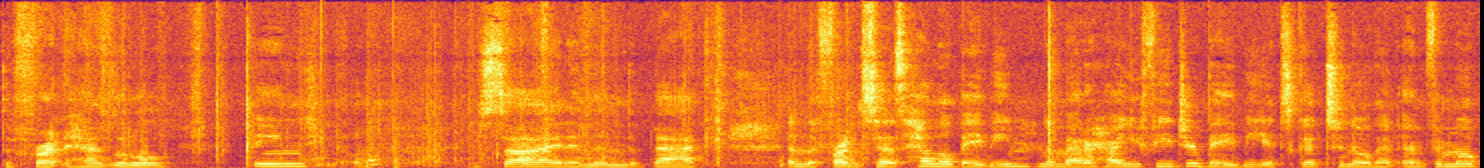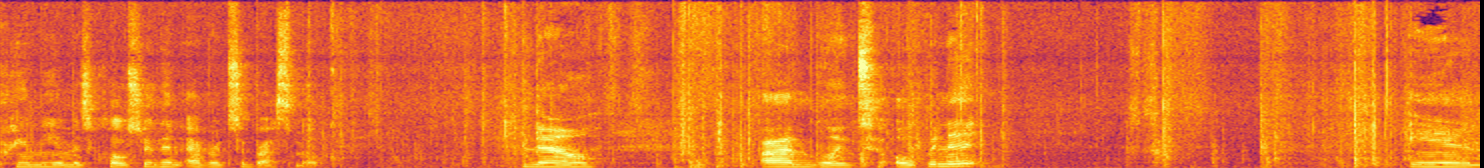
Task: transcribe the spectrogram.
the front has little things, you know, the side and then the back. And the front says, Hello, baby. No matter how you feed your baby, it's good to know that Enfamil Premium is closer than ever to breast milk. Now, I'm going to open it. And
